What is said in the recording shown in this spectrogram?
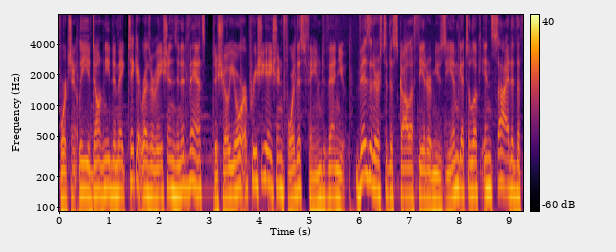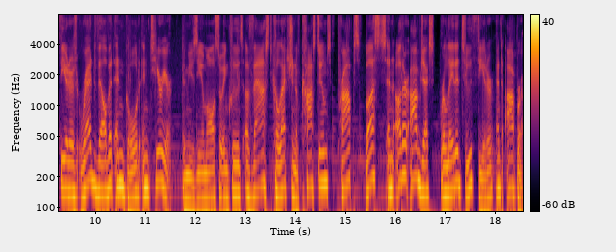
Fortunately, you don't need to make ticket reservations in advance to show your appreciation for this famed venue. Visitors to the Scala Theatre Museum get to look inside of the theater's red velvet and gold interior. The museum also includes a vast collection of costumes, props, busts, and other objects related to theater and opera.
